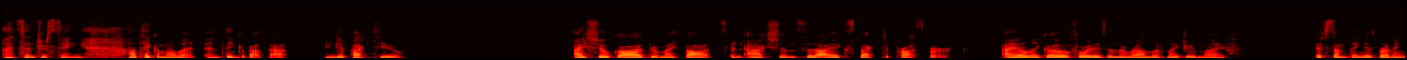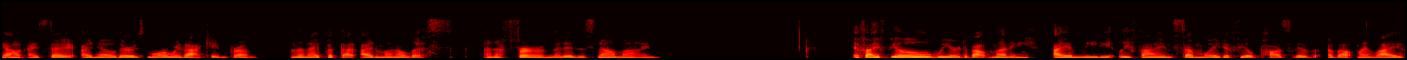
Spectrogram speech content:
That's interesting. I'll take a moment and think about that and get back to you. I show God through my thoughts and actions that I expect to prosper. I only go for what is in the realm of my dream life. If something is running out, I say, I know there is more where that came from. And then I put that item on a list and affirm that it is now mine. If I feel weird about money, I immediately find some way to feel positive about my life,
